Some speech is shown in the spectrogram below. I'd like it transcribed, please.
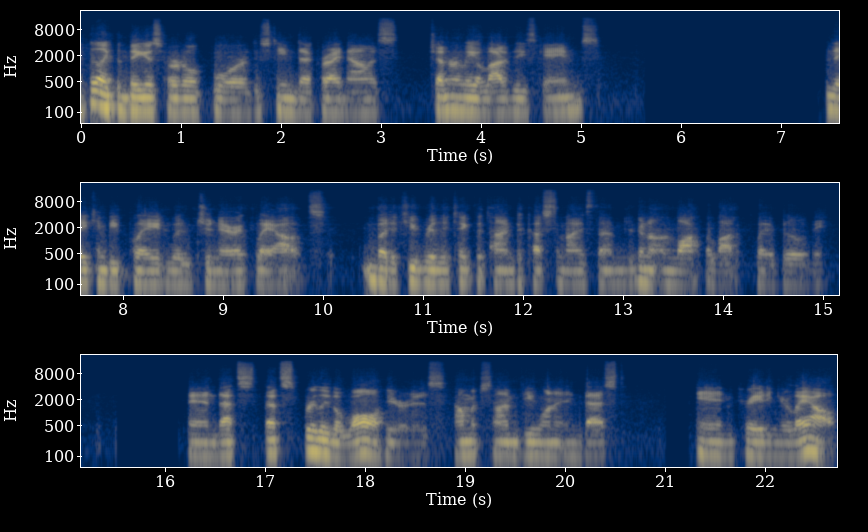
I feel like the biggest hurdle for the Steam Deck right now is generally a lot of these games they can be played with generic layouts but if you really take the time to customize them you're going to unlock a lot of playability and that's that's really the wall here is how much time do you want to invest in creating your layout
